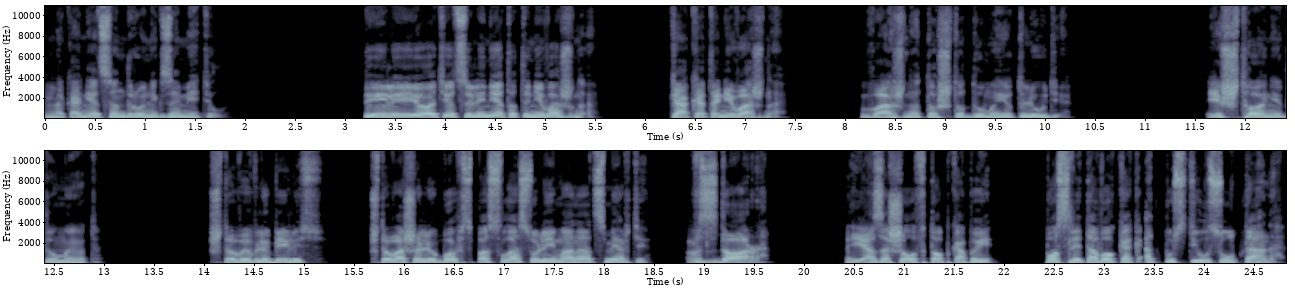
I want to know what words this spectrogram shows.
Наконец Андроник заметил. «Ты ли ее отец или нет, это не важно». «Как это не важно?» «Важно то, что думают люди». «И что они думают?» «Что вы влюбились? Что ваша любовь спасла Сулеймана от смерти?» «Вздор!» Я зашел в топ-копы после того, как отпустил султана.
